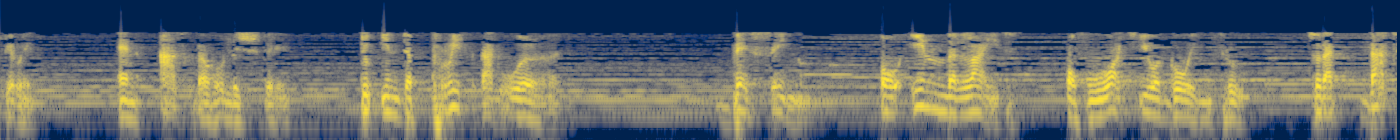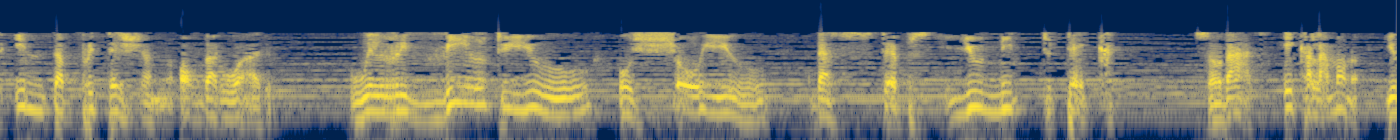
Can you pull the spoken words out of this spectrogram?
Spirit and ask the Holy Spirit to interpret that word basing or in the light of what you are going through. So that that interpretation of that word will reveal to you or show you the steps you need to take so that ikalamono you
